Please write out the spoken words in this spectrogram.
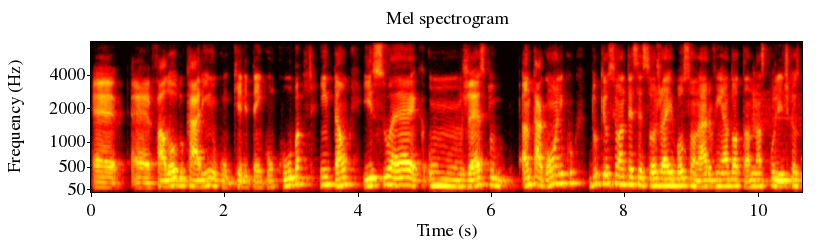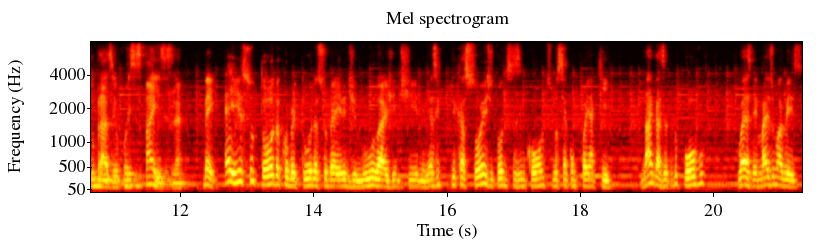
é, é, falou do carinho com, que ele tem com Cuba, então isso é um gesto antagônico do que o seu antecessor Jair Bolsonaro vinha adotando nas políticas do Brasil com esses países, né? Bem, é isso toda a cobertura sobre a ida de Lula Argentina e as implicações de todos esses encontros você acompanha aqui na Gazeta do Povo. Wesley, mais uma vez,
